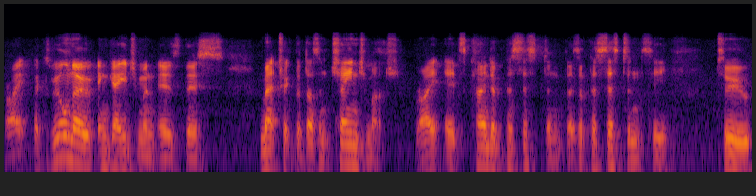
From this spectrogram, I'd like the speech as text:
Right? Because we all know engagement is this metric that doesn't change much, right? It's kind of persistent. There's a persistency to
